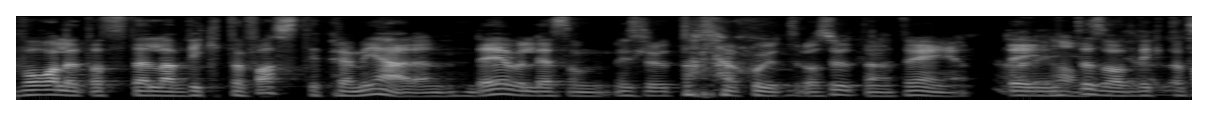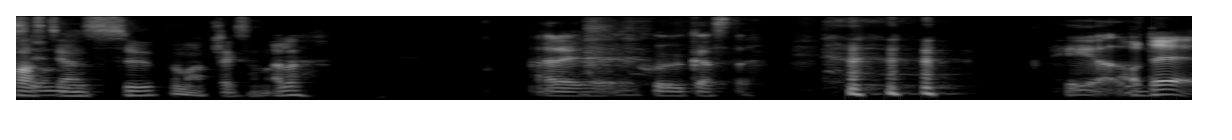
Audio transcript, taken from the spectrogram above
valet att ställa Viktor Fast i premiären, det är väl det som i slutändan skjuter oss ut den här turneringen. Det är ju Ja, inte så att Viktor Fast gör en supermatch, liksom, eller? Det är det sjukaste. Helt. Ja, det,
